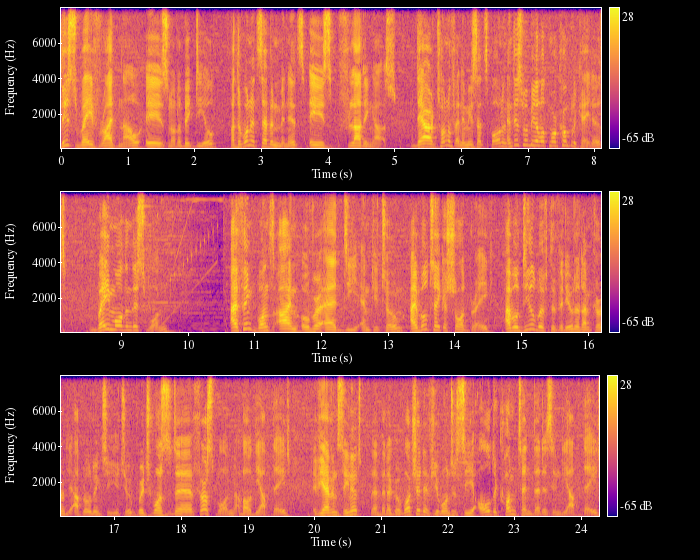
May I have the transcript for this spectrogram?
This wave right now is not a big deal, but the one at 7 minutes is flooding us. There are a ton of enemies that spawn and this will be a lot more complicated. Way more than this one. I think once I'm over at the empty tome, I will take a short break. I will deal with the video that I'm currently uploading to YouTube, which was the first one about the update. If you haven't seen it, then better go watch it if you want to see all the content that is in the update,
